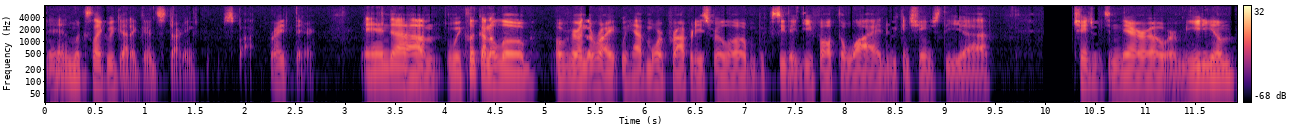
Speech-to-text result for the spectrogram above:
And looks like we got a good starting spot right there. And um, when we click on a lobe, over here on the right, we have more properties for the lobe. We can see they default to wide. We can change the uh, change it to narrow or medium.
